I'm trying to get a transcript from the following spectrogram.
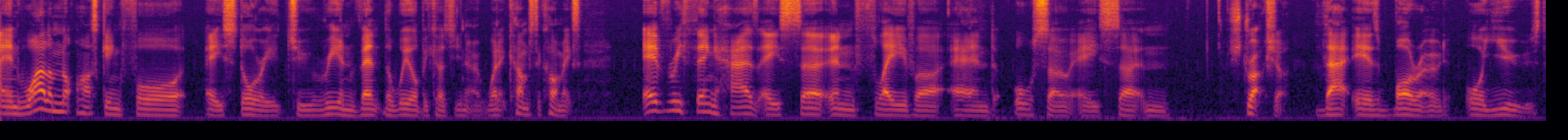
And while I'm not asking for a story to reinvent the wheel, because, you know, when it comes to comics, everything has a certain flavor and also a certain structure that is borrowed or used.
